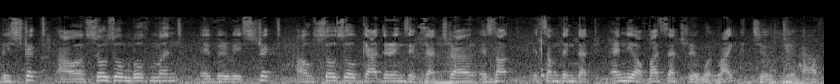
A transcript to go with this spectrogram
restrict our social movement, if we restrict our social gatherings, etc., it's not it's something that any of us actually would like to, to have.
